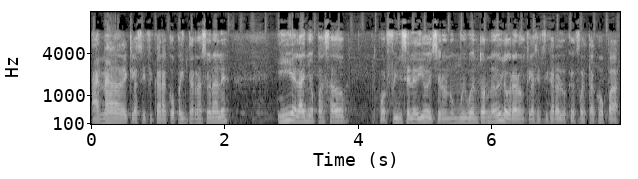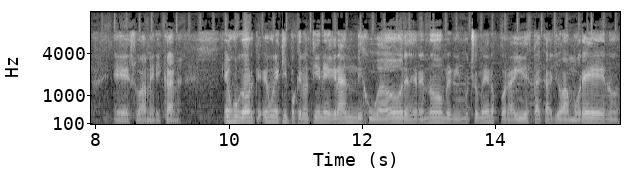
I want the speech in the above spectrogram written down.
a nada de clasificar a Copa Internacionales. Y el año pasado por fin se le dio, hicieron un muy buen torneo y lograron clasificar a lo que fue esta Copa eh, Sudamericana. Es un, equipo que no tiene grandes jugadores de renombre, ni mucho menos. Por ahí destaca Joan Moreno,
